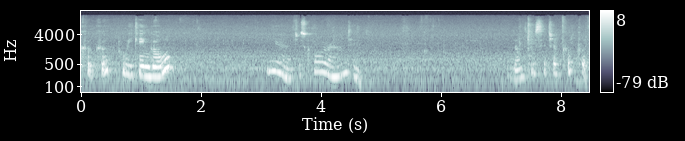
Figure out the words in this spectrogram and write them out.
Cuckoo, we can go. Yeah, just go around him. Don't be such a cuckoo.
